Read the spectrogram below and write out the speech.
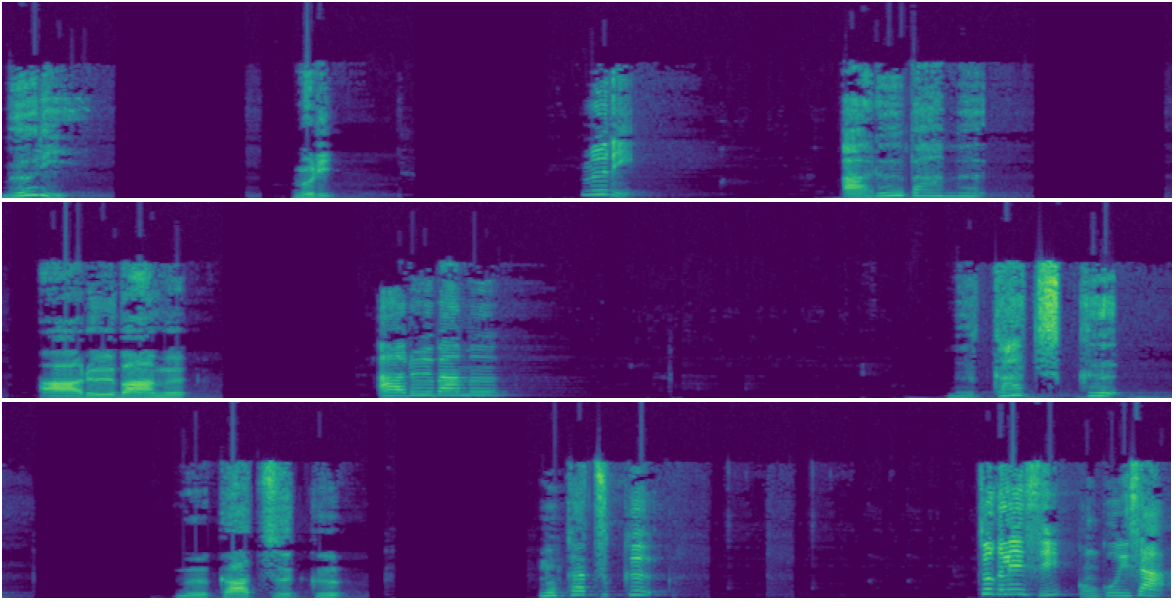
無理、無理、無理、アルバム、アルバム、アルバム、ムカつく、ムカつく、ムカつく。做个练习，巩固一下。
